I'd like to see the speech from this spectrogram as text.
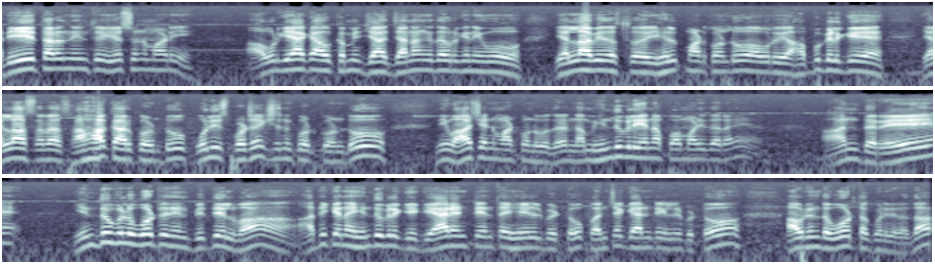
ಅದೇ ಥರ ನಿಂತು ಯೋಚನೆ ಮಾಡಿ. ಅವ್ರಿಗೆ ಯಾಕೆ ಅವ್ರು ಕಮ್ಮಿ ಜನಾಂಗದವ್ರಿಗೆ ನೀವು ಎಲ್ಲ ವಿಧ ಹೆಲ್ಪ್ ಮಾಡಿಕೊಂಡು ಅವ್ರ ಹಬ್ಬಗಳಿಗೆ ಎಲ್ಲ ಸರ ಸಹಕಾರ ಕೊಟ್ಟು ಪೊಲೀಸ್ ಪ್ರೊಟೆಕ್ಷನ್ ಕೊಟ್ಕೊಂಡು ನೀವು ಆಚರಣೆ ಮಾಡ್ಕೊಂಡು ಹೋದರೆ ನಮ್ಮ ಹಿಂದೂಗಳು ಏನಪ್ಪ ಮಾಡಿದ್ದಾರೆ? ಅಂದರೆ ಹಿಂದೂಗಳು ಓಟು ನೀನು ಬಿದ್ದಿಲ್ವಾ? ಅದಕ್ಕೆ ನಾನು ಹಿಂದೂಗಳಿಗೆ ಗ್ಯಾರಂಟಿ ಅಂತ ಹೇಳಿಬಿಟ್ಟು, ಪಂಚ ಗ್ಯಾರಂಟಿ ಹೇಳಿಬಿಟ್ಟು ಅವರಿಂದ ಓಟ್ ತಗೊಂಡಿರೋದಾ?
